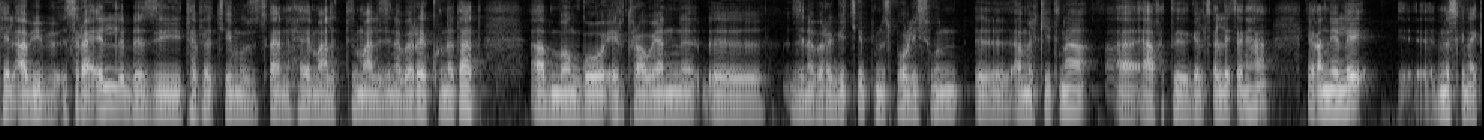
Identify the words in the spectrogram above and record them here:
ቴልኣቪቭ እስራኤል በዚ ተፈጺሙ ዝጸንሐ ማለት ትማሊ ዝነበረ ኩነታት ኣብ መንጎ ኤርትራውያን ዝነበረ ግጭት ምስ ፖሊስ እውን ኣመልኪትና ክትገልጸለይ ጸኒሓ የቐኔለይ መስግነኪ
